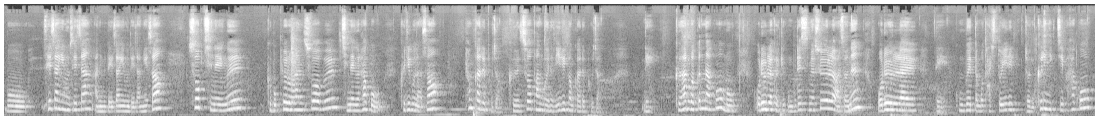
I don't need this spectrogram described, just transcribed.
뭐세 장이면 세 장, 아니면 네 장이면 네장 해서 수업 진행을 그 목표로 한 수업을 진행을 하고 그리고 나서 평가를 보죠. 그 수업한 거에 대해서 1위 평가를 보죠. 네. 그 하루가 끝나고 뭐 월요일 날 그렇게 공부를 했으면 수요일 날 와서는 월요일 날 네, 공부했던 거 다시 또 1위 저기 클리닉 집 하고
